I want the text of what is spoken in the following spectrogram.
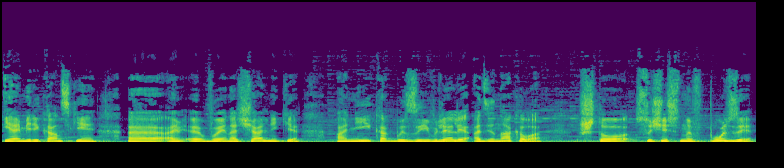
и американские э, э, военачальники, они как бы заявляли одинаково, что существенно в пользе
